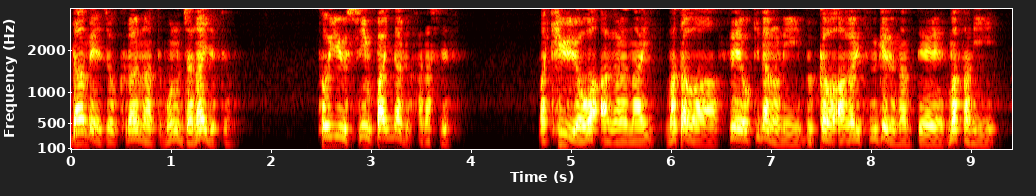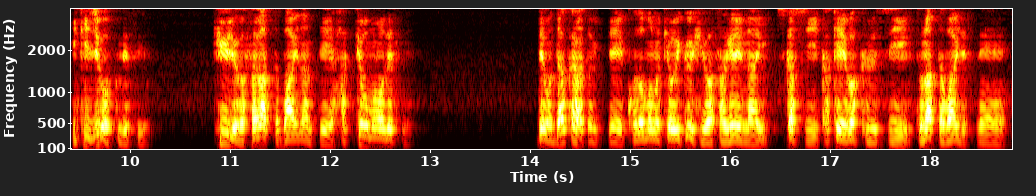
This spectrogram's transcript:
ダメージを食らうなんてものじゃないですよね。という心配になる話です。まあ、給料は上がらない、または据え置きなのに物価は上がり続けるなんて、まさに生き地獄ですよ。給料が下がった場合なんて発狂者ですね。でもだからといって子供の教育費は下げれない、しかし家計は苦しいとなった場合ですね、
